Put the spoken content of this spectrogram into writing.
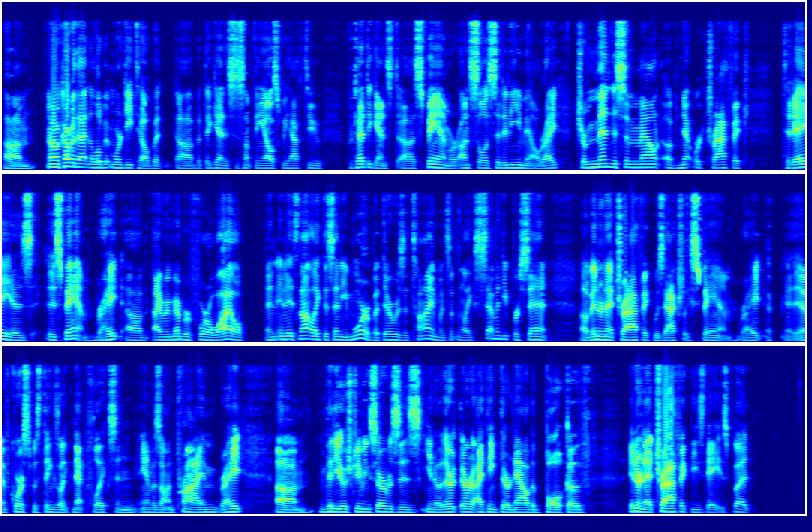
Um, I'll cover that in a little bit more detail, but uh, but again, this is something else we have to protect against uh, spam or unsolicited email, right? Tremendous amount of network traffic today is is spam, right? Um, I remember for a while, and, and it's not like this anymore, but there was a time when something like 70% of internet traffic was actually spam, right? And of course, with things like Netflix and Amazon Prime, right? Um, video streaming services, you know, they're they're I think they're now the bulk of internet traffic these days, but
